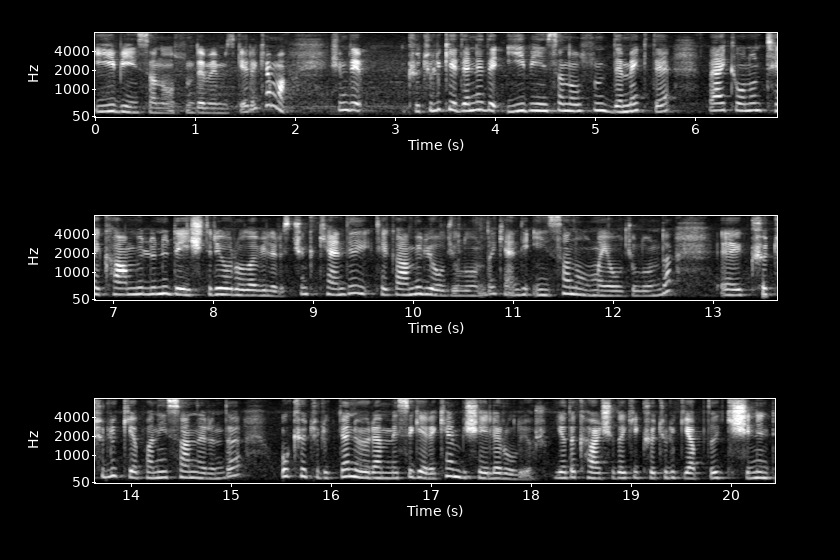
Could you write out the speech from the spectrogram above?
iyi bir insan olsun dememiz gerek ama şimdi kötülük edene de iyi bir insan olsun demek de belki onun tekamülünü değiştiriyor olabiliriz. Çünkü kendi tekamül yolculuğunda, kendi insan olma yolculuğunda e, kötülük yapan insanların da o kötülükten öğrenmesi gereken bir şeyler oluyor. Ya da karşıdaki kötülük yaptığı kişinin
